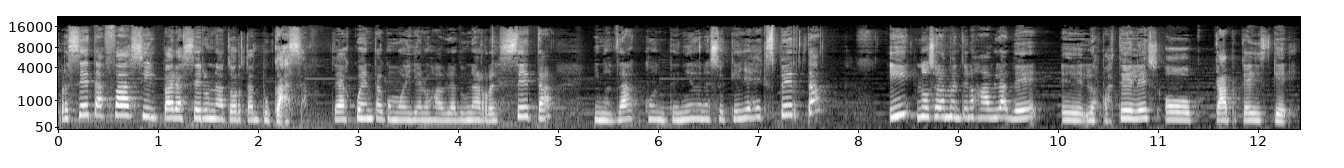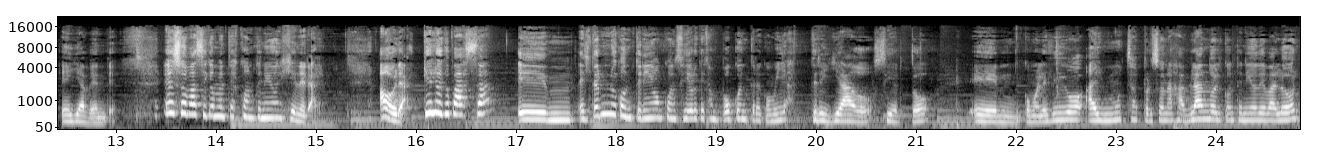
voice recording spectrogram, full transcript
receta fácil para hacer una torta en tu casa. ¿Te das cuenta cómo ella nos habla de una receta y nos da contenido en eso que ella es experta? Y no solamente nos habla de eh, los pasteles o cupcakes que ella vende. Eso básicamente es contenido en general. Ahora, ¿qué es lo que pasa? Em, el término contenido considero que está un poco entre comillas trillado, ¿cierto? Em, como les digo, hay muchas personas hablando del contenido de valor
